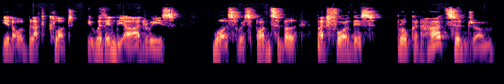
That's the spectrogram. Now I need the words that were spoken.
you know, a blood clot within the arteries was responsible. But for this broken heart syndrome,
